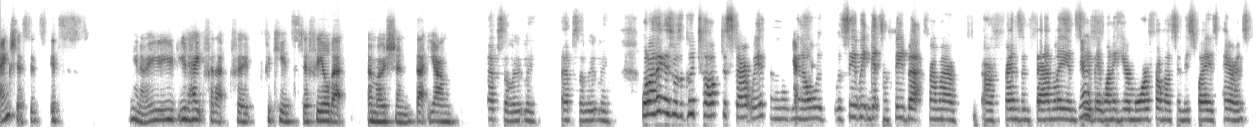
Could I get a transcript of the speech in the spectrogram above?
anxious it's it's you know you, you'd hate for that for for kids to feel that emotion that young absolutely absolutely well i think this was a good talk to start with and yes. you know we'll, we'll, see if we can get some feedback from our our friends and family and see yes. if they want to hear more from us in this way as parents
